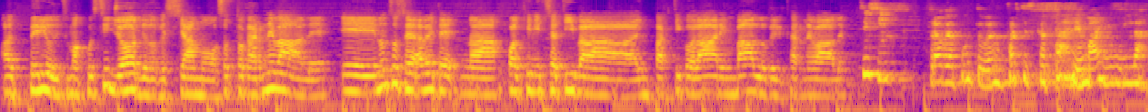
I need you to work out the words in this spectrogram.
al, periodo, insomma, a questi giorni, dove siamo sotto carnevale. E non so se avete una, qualche iniziativa in particolare in ballo per il carnevale. Sì, sì. Proprio appunto per non farti scappare mai nulla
